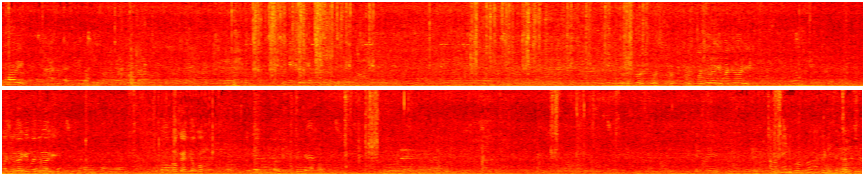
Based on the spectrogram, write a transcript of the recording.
kemari. Terus, terus, terus. Oke, cukup. Di borgol atau di kecil?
